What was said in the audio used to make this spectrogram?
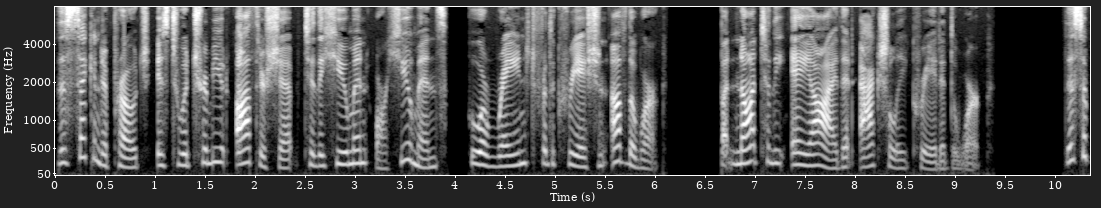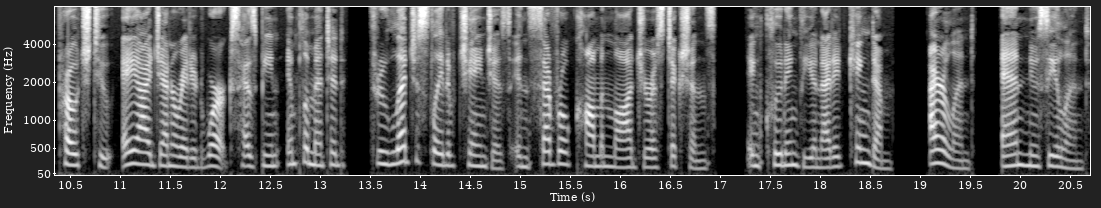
The second approach is to attribute authorship to the human or humans who arranged for the creation of the work, but not to the AI that actually created the work. This approach to AI generated works has been implemented through legislative changes in several common law jurisdictions, including the United Kingdom, Ireland, and New Zealand.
